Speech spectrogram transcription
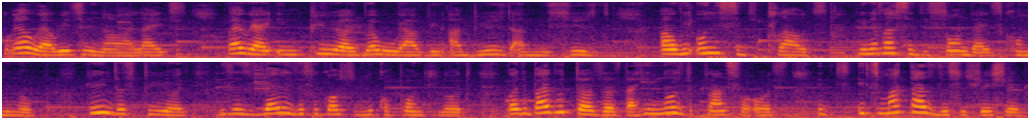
Where we are waiting in our lives, where we are in period where we have been abused and misused, and we only see the clouds, we never see the sun that is coming up during this period, it is very difficult to look upon the Lord. But the Bible tells us that He knows the plans for us. It, it matters the situation.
